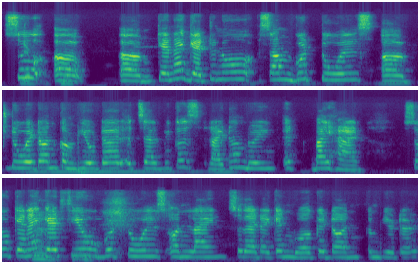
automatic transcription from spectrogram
So Yep, uh um, can I get to know some good tools uh, to do it on computer itself? Because right now I'm doing it by hand. So can I Hmm, get few good tools online so that I can work it on computer?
